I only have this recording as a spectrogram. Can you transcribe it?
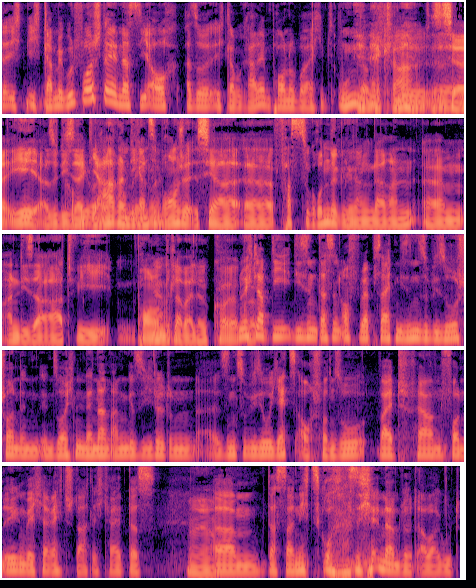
Ich, ich kann mir gut vorstellen, dass die auch, also ich glaube, gerade im Pornobereich gibt es Ja, unglaublich na klar, viel, das ist äh, ja eh, also die seit Jahren, die ganze. Branche ist ja äh, fast zugrunde gegangen daran, ähm, an dieser Art, wie Porno Ja. mittlerweile. Nur ich glaube, die, die sind, das sind oft Webseiten, die sind sowieso schon in, in solchen Ländern angesiedelt und äh, sind sowieso jetzt auch schon so weit fern von irgendwelcher Rechtsstaatlichkeit, dass, naja. ähm, dass da nichts groß sich ändern wird. Aber gut.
